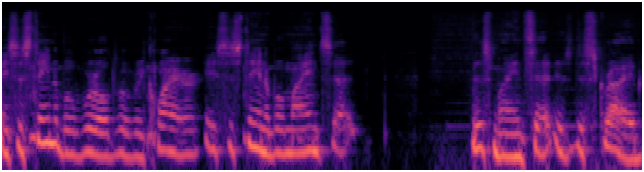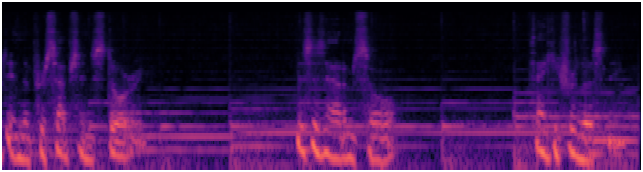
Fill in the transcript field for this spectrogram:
A sustainable world will require a sustainable mindset. This mindset is described in the perception story. This is Adam Soul. Thank you for listening.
